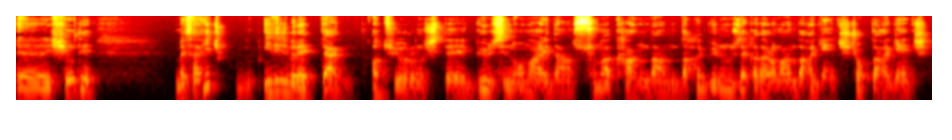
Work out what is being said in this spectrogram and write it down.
E, şimdi Mesela hiç İdilbiret'ten atıyorum işte Gülsin Onay'dan, Suna Kan'dan, daha günümüze kadar olan daha genç, çok daha genç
